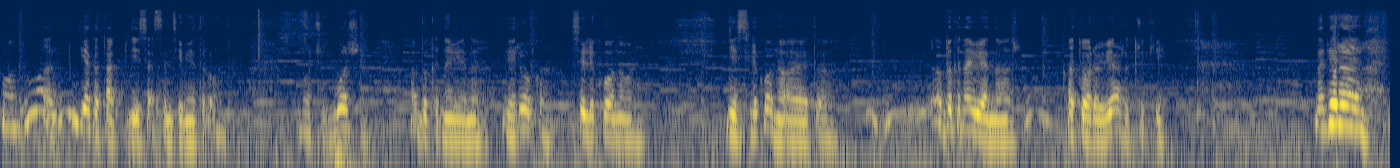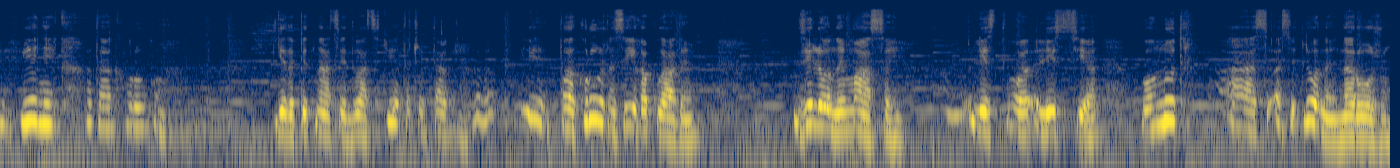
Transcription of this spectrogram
вот, ну, где-то так 50 сантиметров, может чуть больше. Обыкновенная веревка силиконовая, не силикона, а это обыкновенная, которая вяжет тюки. Набираем веник вот так в руку, где-то 15-20 веточек также, и по окружности их обкладываем зеленой массой листва, листья вовнутрь, а осветленной наружу.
